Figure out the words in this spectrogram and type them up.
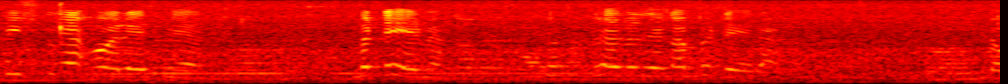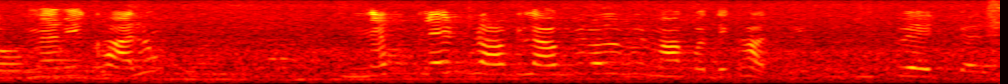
फ़िश में और इसमें, बटेर में। तो सबसे मज़े का बटेर है। तो मैं भी खा लूँ। नेक्स्ट प्लेट फ्रा खिलाऊँगी ना तो फिर मैं आपको दिखाती हूँ। वेट करें।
